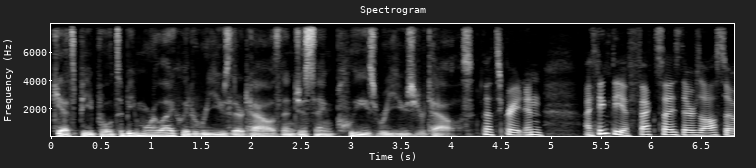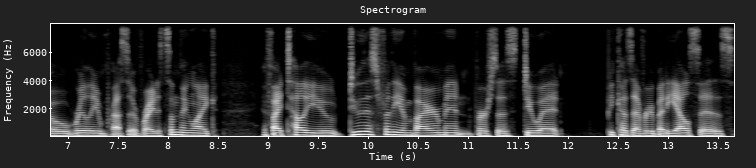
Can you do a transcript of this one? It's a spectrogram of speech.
gets people to be more likely to reuse their towels than just saying, please reuse your towels. That's great. And I think the effect size there is also really impressive, right? It's something like if I tell you, do this for the environment versus do it because everybody else is,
